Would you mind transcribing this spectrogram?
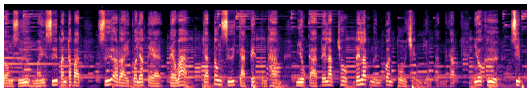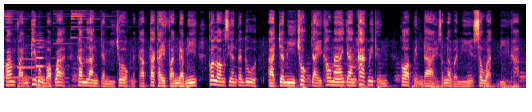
ลองซื้อหวยซื้อพันธบัตรซื้ออะไรก็แล้วแต่ แต่ว่าจะต้องซื้อจากเพชรตรงข้าม มีโอกาสได้รับโชคได้รับเงินก้อนโตเช่นเดียวกันนะครับนี่ก็คือ 10 ความฝันที่บ่งบอกว่ากำลังจะมีโชคนะครับถ้าใครฝันแบบนี้ก็ลองเสี่ยงกันดู อาจจะมีโชคใหญ่เข้ามาอย่างคาดไม่ถึงก็เป็นได้สำหรับวันนี้ สวัสดีครับ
